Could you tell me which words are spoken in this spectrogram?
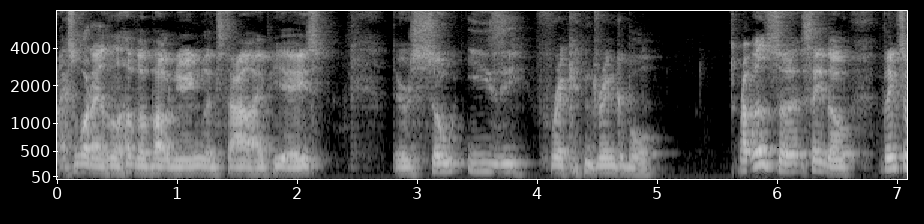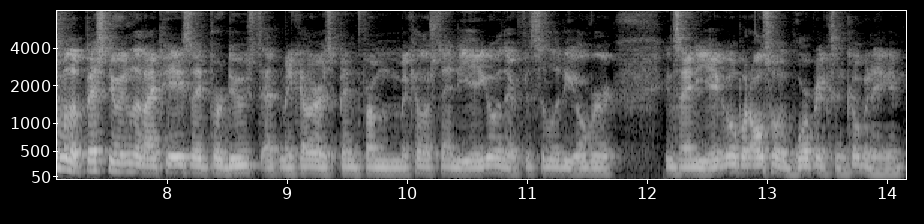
That's what I love about New England style IPAs. They're so easy freaking drinkable. I will say though, I think some of the best New England IPAs they produced at Mikkeller has been from Mikkeller San Diego, their facility over in San Diego, but also at WarPigs in Copenhagen.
